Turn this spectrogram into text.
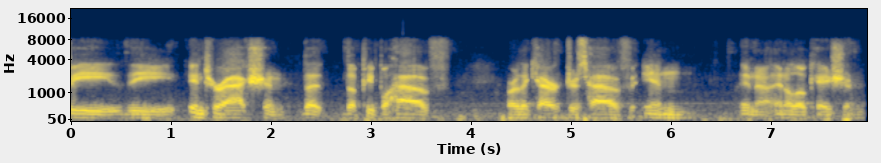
be the interaction that the people have or the characters have in in a, in a location.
